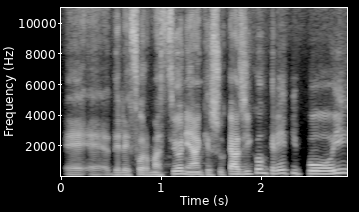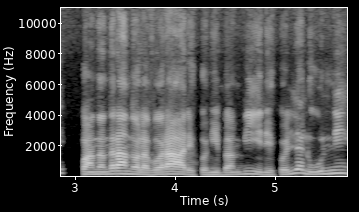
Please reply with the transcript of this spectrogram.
eh, eh, delle formazioni anche su casi concreti, poi quando andranno a lavorare con i bambini e con gli alunni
